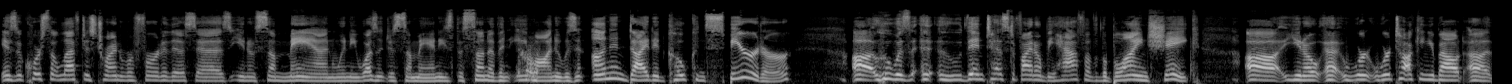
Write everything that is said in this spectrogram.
is, of course, the left is trying to refer to this as you know some man when he wasn't just some man. He's the son of an imam who was an unindicted co-conspirator, uh, who was uh, who then testified on behalf of the blind sheikh uh, you know, uh, we're we're talking about uh,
